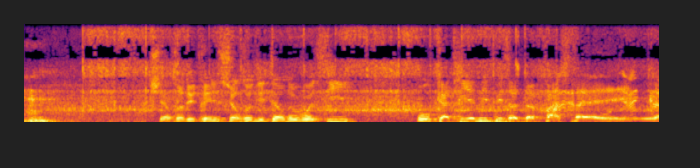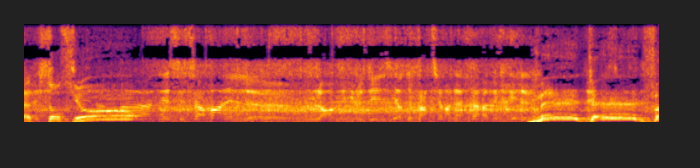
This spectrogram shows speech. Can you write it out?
Chers auditrices, chers auditeurs, nous voici au quatrième épisode de Fastlane. Attention Pas nécessairement le- l'envie, le désir de partir en affaires avec lui. De... Mettez le feu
